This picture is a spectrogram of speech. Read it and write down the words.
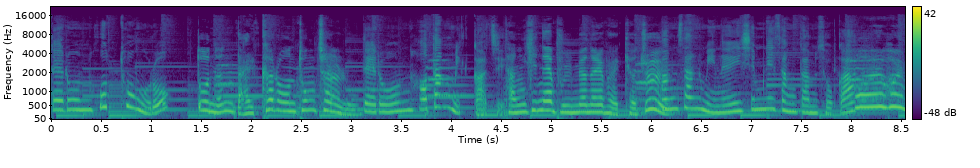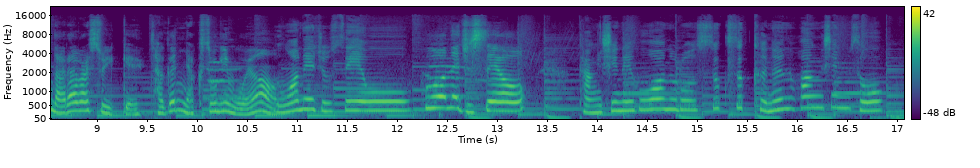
때론 호통으로, 또는 날카로운 통찰로 때론 허당미까지. 당신의 불면을 밝혀줄 황상민의 심리상담소가 훨훨 날아갈 수 있게 작은 약속이 모여 응원해주세요. 후원해주세요. 당신의 후원으로 쑥쑥 크는 황심소.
